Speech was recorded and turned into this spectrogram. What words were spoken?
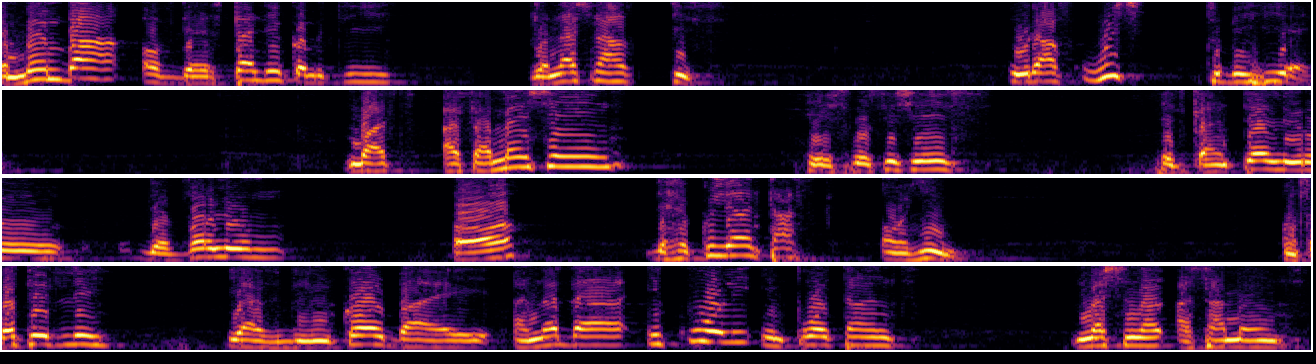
a member of the standing committee, the National House of Chiefs, would have wished to be here. But as I mentioned, his positions, it can tell you the volume or the Herculean task on him. Unfortunately, he has been called by another equally important national assignment.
